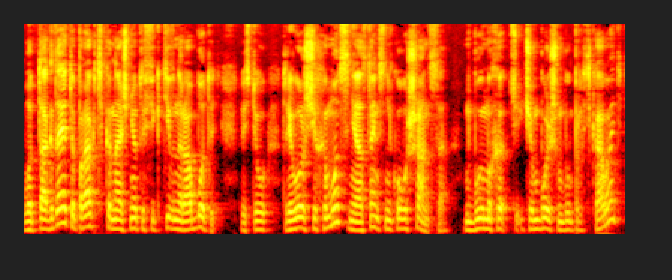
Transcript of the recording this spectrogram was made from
Вот тогда эта практика начнет эффективно работать. То есть у тревожащих эмоций не останется никакого шанса. Мы будем их, чем больше мы будем практиковать,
